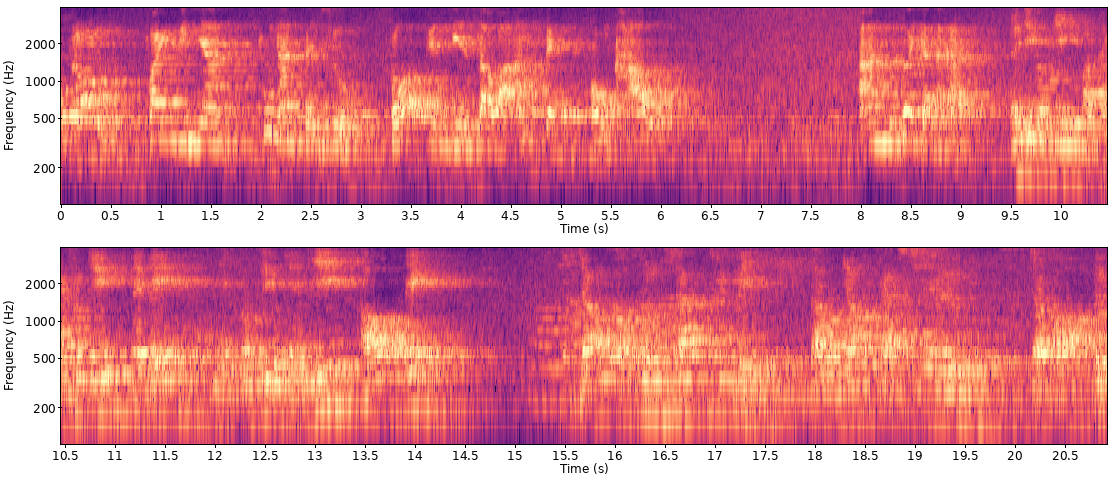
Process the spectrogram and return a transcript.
กพร่องไฟวิญญาณ ผู้นั้นเป็นสุขเพราะแผ่นดินสวรรค์เป็นของเขาอ่านด้วยกันนะครับ Thế thì còn gì mà thầy không chí về bên thì con จะขอต้น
